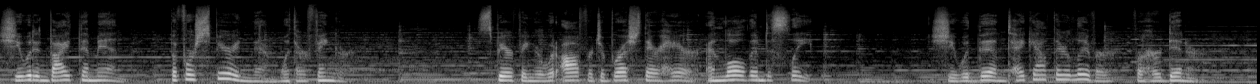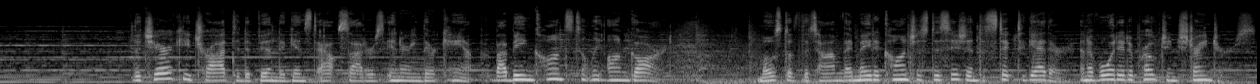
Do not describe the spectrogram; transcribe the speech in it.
She would invite them in before spearing them with her finger. Spearfinger would offer to brush their hair and lull them to sleep. She would then take out their liver for her dinner. The Cherokee tried to defend against outsiders entering their camp by being constantly on guard. Most of the time, they made a conscious decision to stick together and avoided approaching strangers.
